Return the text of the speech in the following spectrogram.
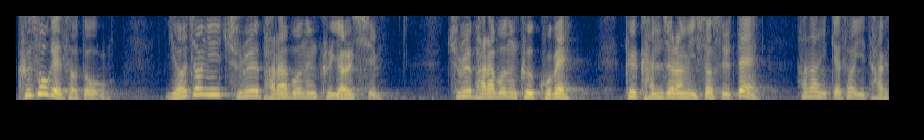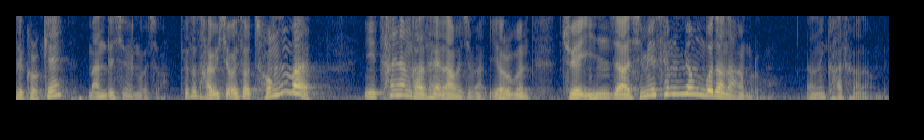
그 속에서도 여전히 주를 바라보는 그 열심, 주를 바라보는 그 고백, 그 간절함이 있었을 때 하나님께서 이 다윗을 그렇게 만드시는 거죠. 그래서 다윗이 여기서 정말 이 찬양 가사에 나오지만 여러분 주의 인자하심이 생명보다 나음으로 라는 가사가 나옵니다.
